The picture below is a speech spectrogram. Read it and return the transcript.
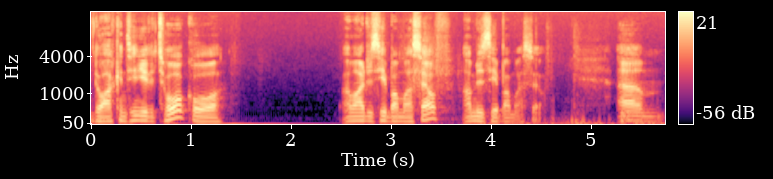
Do I continue to talk, or am I just here by myself? I'm just here by myself. Um,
